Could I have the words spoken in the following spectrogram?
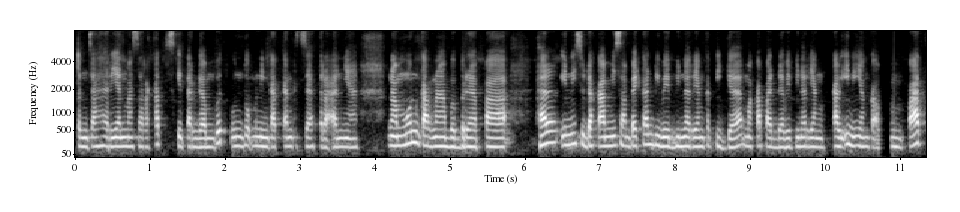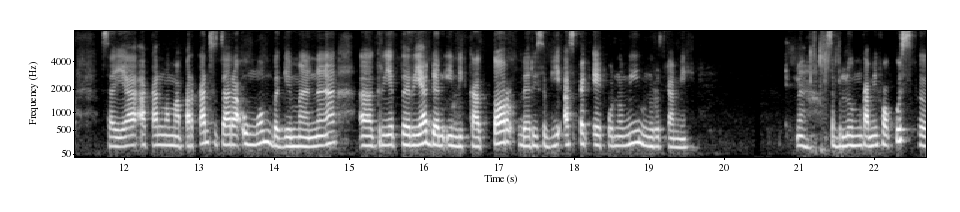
pencaharian masyarakat sekitar gambut untuk meningkatkan kesejahteraannya. Namun karena beberapa hal ini sudah kami sampaikan di webinar yang ketiga, maka pada webinar yang kali ini yang keempat, saya akan memaparkan secara umum bagaimana eh, kriteria dan indikator dari segi aspek ekonomi menurut kami. Nah, sebelum kami fokus ke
